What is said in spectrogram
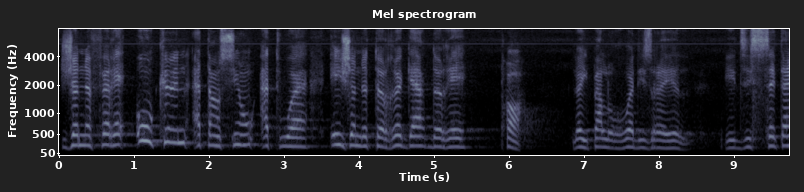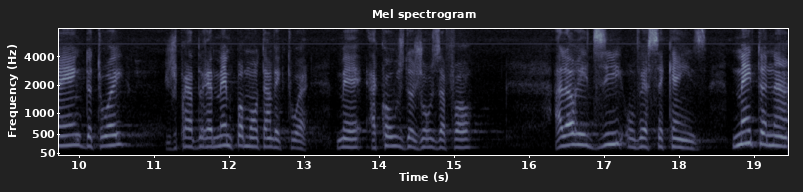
je ne ferais aucune attention à toi et je ne te regarderais pas. Là, il parle au roi d'Israël. Il dit, c'est un de toi, je ne prendrai même pas mon temps avec toi. Mais à cause de Josaphat. Alors il dit au verset 15, Maintenant,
